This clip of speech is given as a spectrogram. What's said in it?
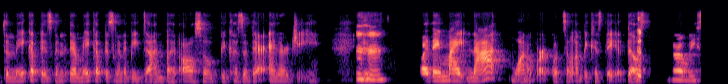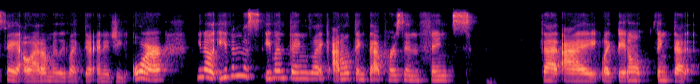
the makeup is going to their makeup is going to be done but also because of their energy mm-hmm. or they might not want to work with someone because they they'll literally say oh i don't really like their energy or you know, even this, even things like I don't think that person thinks that I like they don't think that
